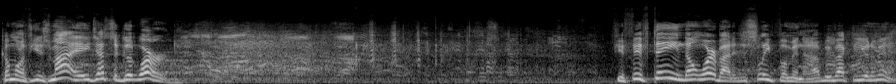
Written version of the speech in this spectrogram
Come on, if you're my age, that's a good word. If you're 15, don't worry about it. Just sleep for a minute. I'll be back to you in a minute.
